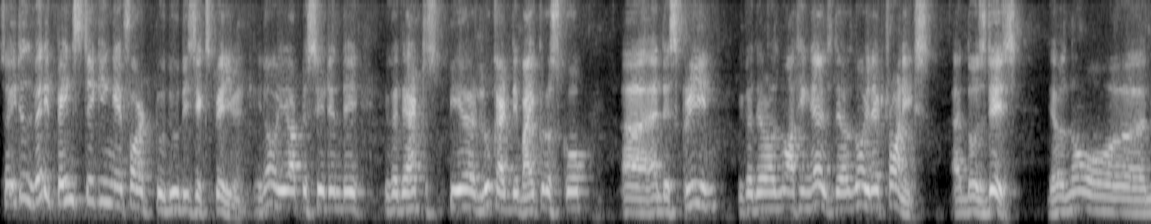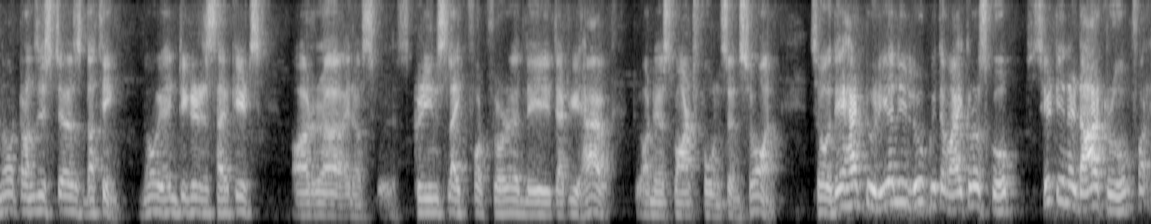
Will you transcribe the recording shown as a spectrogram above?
So it was very painstaking effort to do this experiment. You know, you have to sit in the, because they had to spear, look at the microscope uh, and the screen because there was nothing else. There was no electronics at those days. There was no, uh, no transistors, nothing, no integrated circuits or, uh, you know, screens like for, for that we have on your smartphones and so on. So they had to really look with a microscope, sit in a dark room for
